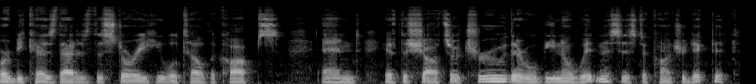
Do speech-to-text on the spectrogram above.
or because that is the story he will tell the cops. And if the shots are true there will be no witnesses to contradict it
